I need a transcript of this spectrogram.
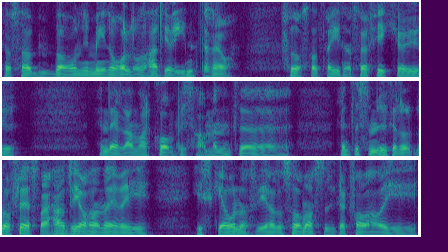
jag sa barn i min ålder. Det hade jag inte då. Första tiden. Sen fick jag ju en del andra kompisar men inte, inte så mycket. De, de flesta hade jag här nere i i Skåne. För vi hade sommarstuga kvar här i,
